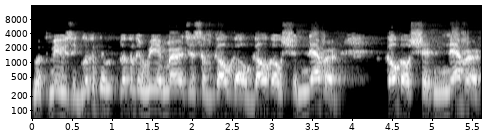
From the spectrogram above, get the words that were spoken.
with music. Look at the look at the reemergence of go-go. Go-go should never, go-go should never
